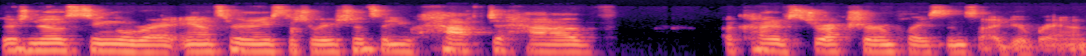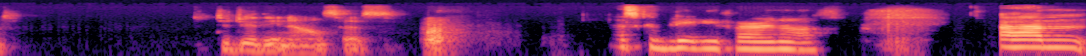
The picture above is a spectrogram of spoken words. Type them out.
there's no single right answer in any situation so you have to have a kind of structure in place inside your brand to do the analysis that's completely fair enough um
